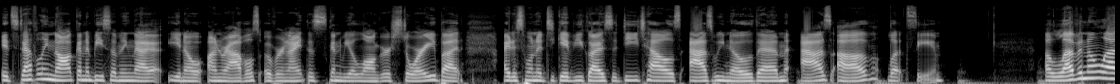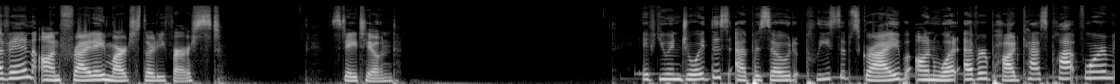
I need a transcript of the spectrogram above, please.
it's definitely not going to be something that, you know, unravels overnight. This is going to be a longer story, but I just wanted to give you guys the details as we know them as of, let's see, 11 11 on Friday, March 31st. Stay tuned. If you enjoyed this episode, please subscribe on whatever podcast platform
